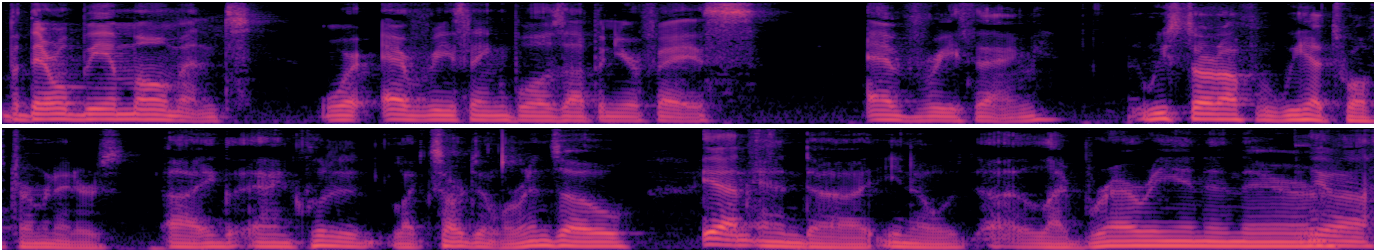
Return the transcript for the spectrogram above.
but there will be a moment where everything blows up in your face. Everything. We start off with we had twelve Terminators, uh, and included like Sergeant Lorenzo Yeah. And, and uh, you know a librarian in there. Yeah.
